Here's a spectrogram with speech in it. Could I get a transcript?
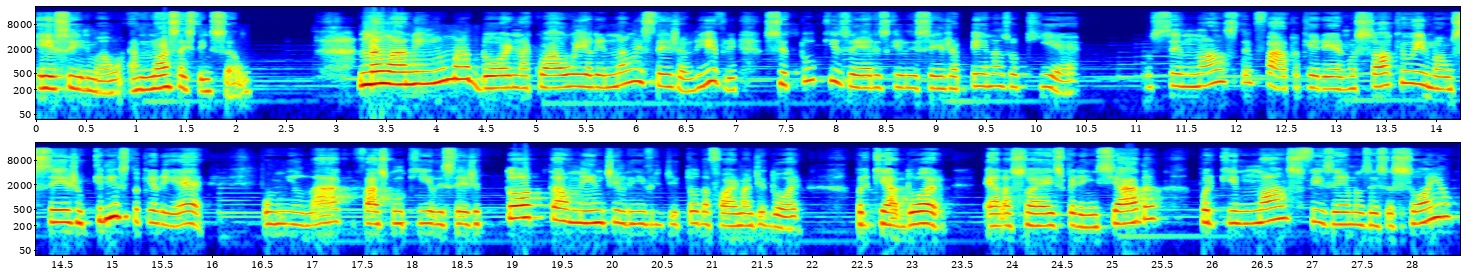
esse irmão, a nossa extensão. Não há nenhuma dor na qual ele não esteja livre, se tu quiseres que ele seja apenas o que é. Se nós de fato querermos só que o irmão seja o Cristo que ele é, o milagre faz com que ele seja totalmente livre de toda forma de dor, porque a dor ela só é experienciada porque nós fizemos esse sonho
